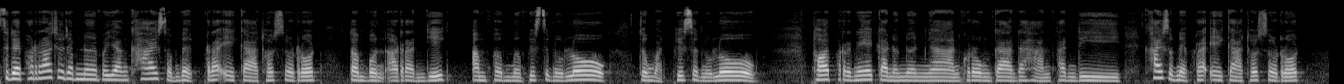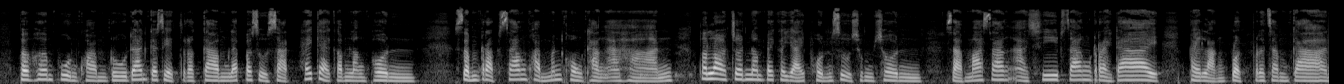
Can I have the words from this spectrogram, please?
เสด็จพระราชดำเนินไปยังค่ายสมเด็จพระเอกาทศรสตำบลอรัญยิก อำเภอเมืองพิษณุโลก จังหวัดพิษณุโลก ทอดพระเนตรการดำเนินงานโครงการทหารพันดี ค่ายสมเด็จพระเอกาทศรส เพื่อเพิ่มพูนความรู้ด้านเกษตรกรรม และปศุสัตว์ให้แก่กำลังพลสำหรับสร้างความมั่นคงทางอาหาร ตลอดจนนำไปขยายผลสู่ชุมชน สามารถสร้างอาชีพสร้างรายได้ ภายหลังปลดประจำการ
